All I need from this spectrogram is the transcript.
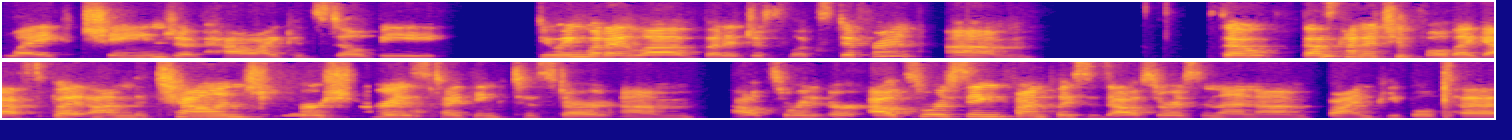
like change of how I could still be doing what I love, but it just looks different. Um, so that's kind of twofold, I guess. But um, the challenge for sure is, to, I think, to start um, outsource or outsourcing, find places outsource, and then um, find people to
